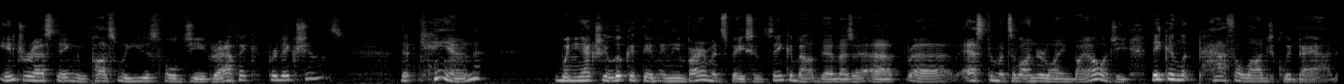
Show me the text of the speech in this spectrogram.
interesting and possibly useful geographic predictions that can when you actually look at them in the environment space and think about them as a, a, uh, estimates of underlying biology, they can look pathologically bad.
